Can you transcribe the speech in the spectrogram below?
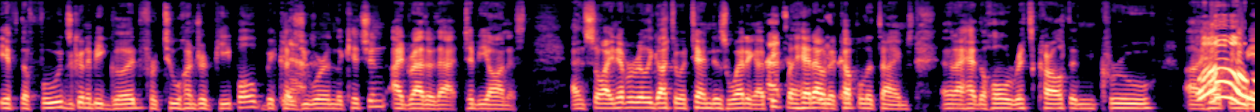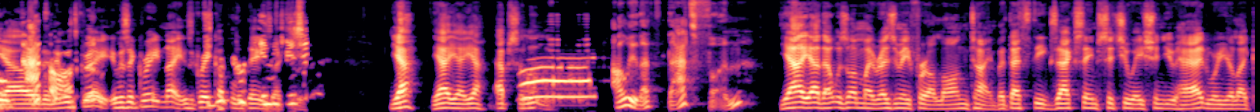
if the food's going to be good for 200 people because Yeah. you were in the kitchen, I'd rather that, to be honest. And so I never really got to attend his wedding. I peeked my head out a couple of times, and then I had the whole Ritz Carlton crew uh, Whoa, helping me out, and it was great. It was a great night. It was a great Did couple of days. in the actually. kitchen? Yeah, yeah, yeah, yeah. Absolutely. What? Ali, that's that's fun. Yeah, yeah, that was on my resume for a long time. But that's the exact same situation you had where you're like,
